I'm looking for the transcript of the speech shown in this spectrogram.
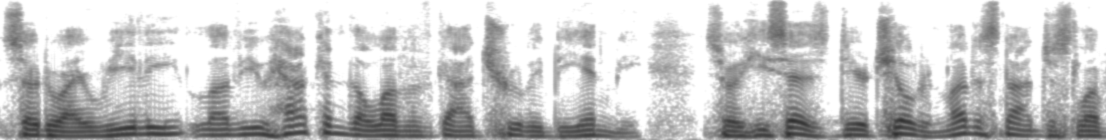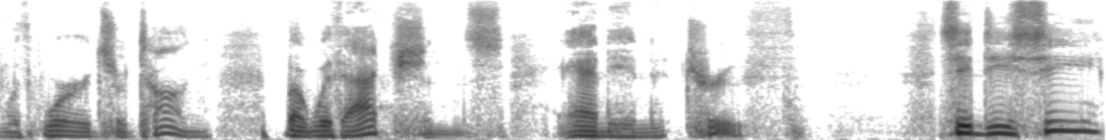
So, do I really love you? How can the love of God truly be in me? So, he says, Dear children, let us not just love with words or tongue, but with actions and in truth. See, do you see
